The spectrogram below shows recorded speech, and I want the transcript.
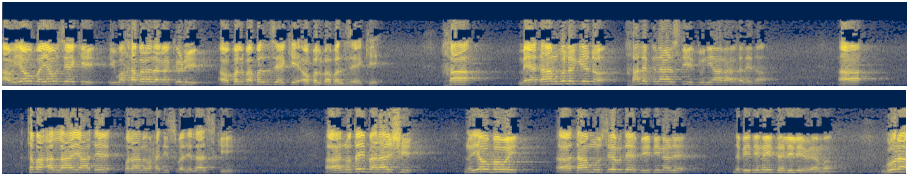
او یو به یو ځکه یو خبره دغه کړي او بل به بل ځکه او بل به بل ځکه خا میدان ولګید خلک ناس دي دنیا راغلې ده ا تبا الله یاد قرآن او حدیث باندې لاس کی ا نو دای براشي نو یو به وای دا مزر دی بی دین دی د بی دیني دلیل ویم ګوره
